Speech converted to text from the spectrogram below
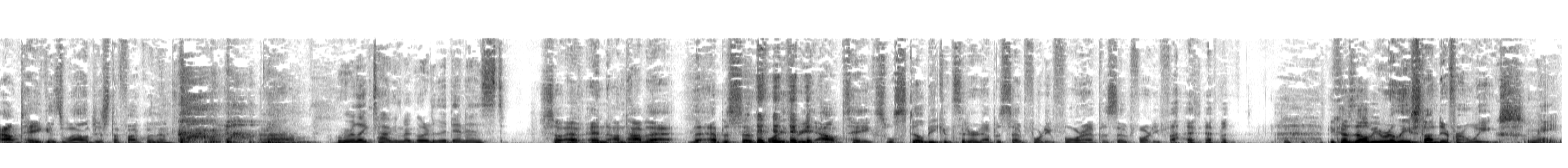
outtake as well, just to fuck with him. we're like talking about going to the dentist. So, and on top of that, the episode 43 outtakes will still be considered episode 44, episode 45, because they'll be released on different weeks. Right.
